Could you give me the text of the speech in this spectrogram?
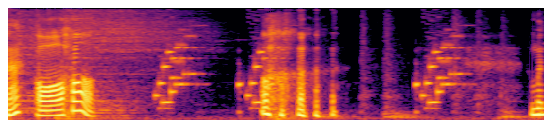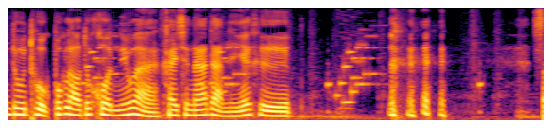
ฮะอ๋อ มันดูถูกพวกเราทุกคนนี่ว่า ใครชนะด่านนี้ก็คือ ไซ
